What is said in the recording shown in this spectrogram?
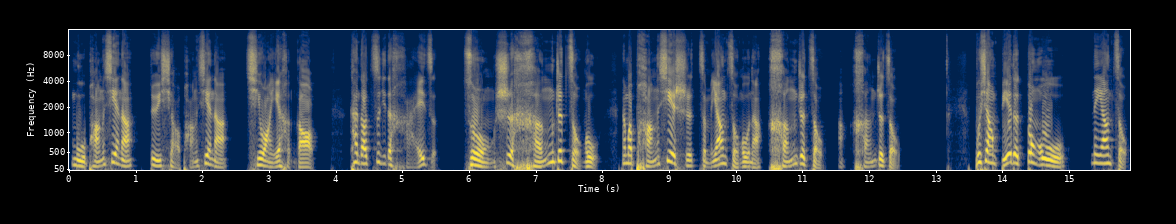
母螃蟹呢，对于小螃蟹呢，期望也很高。看到自己的孩子总是横着走路，那么螃蟹是怎么样走路呢？横着走啊，横着走，不像别的动物那样走。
